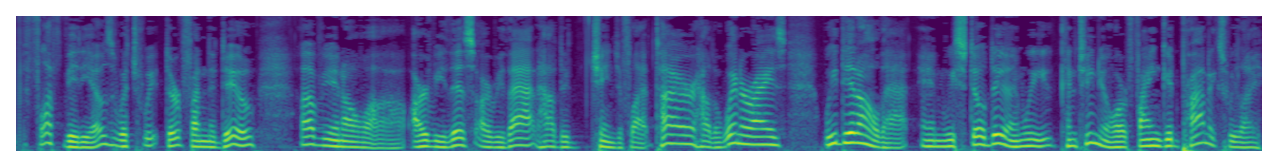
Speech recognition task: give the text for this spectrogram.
fluff videos, which we, they're fun to do, of you know uh, RV this, RV that, how to change a flat tire, how to winterize. We did all that, and we still do, and we continue or find good products we like.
